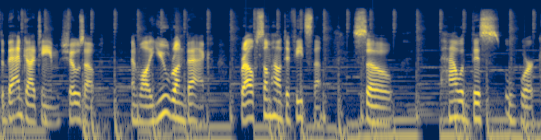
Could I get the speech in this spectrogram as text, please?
the bad guy team shows up, and while you run back, Ralph somehow defeats them. So, how would this work?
